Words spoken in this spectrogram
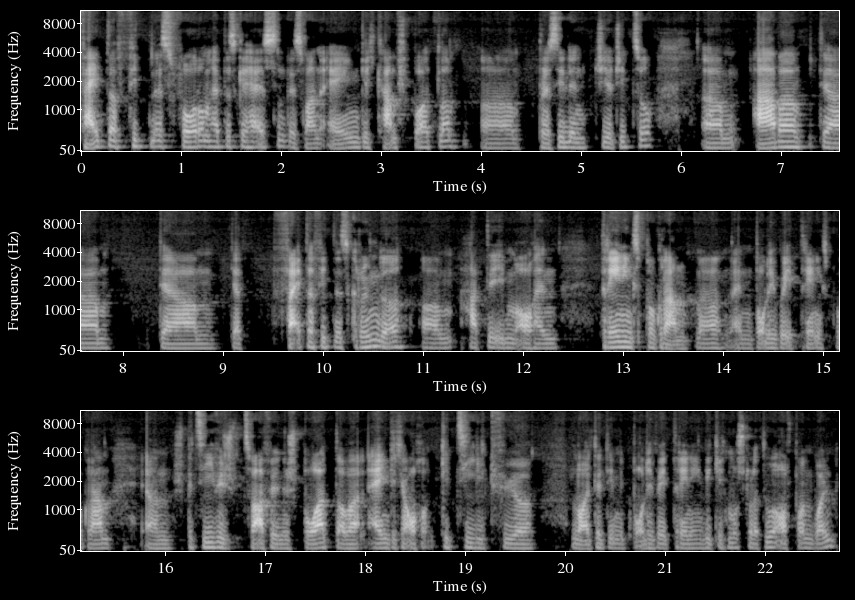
Fighter Fitness Forum hat es geheißen. Das waren eigentlich Kampfsportler, äh, Brazilian Jiu-Jitsu. Ähm, aber der, der, der Fighter Fitness Gründer ähm, hatte eben auch ein Trainingsprogramm, ja, ein Bodyweight Trainingsprogramm, ähm, spezifisch zwar für den Sport, aber eigentlich auch gezielt für Leute, die mit Bodyweight Training wirklich Muskulatur aufbauen wollen.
